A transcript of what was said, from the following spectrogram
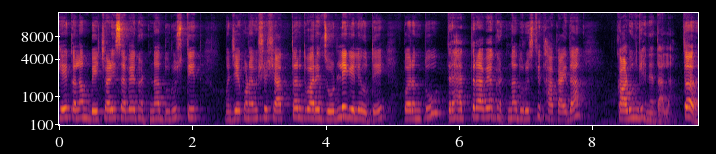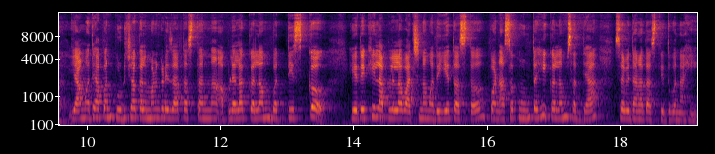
हे कलम बेचाळीसाव्या घटना दुरुस्तीत म्हणजे एकोणावीसशे शहात्तरद्वारे जोडले गेले होते परंतु त्र्याहत्तराव्या घटना दुरुस्तीत हा कायदा काढून घेण्यात आला. तर यामध्ये आपण पुढच्या कलमांकडे जात असताना आपल्याला कलम बत्तीस क हे देखील आपल्याला वाचनामध्ये येत असतं पण असं कोणतंही कलम सध्या संविधानात अस्तित्व नाही.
